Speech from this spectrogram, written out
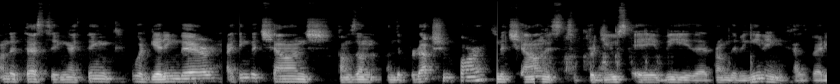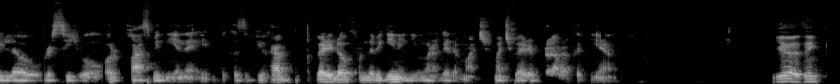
on the testing. I think we're getting there. I think the challenge comes on, on the production part. The challenge is to produce AAV that from the beginning has very low residual or plasmid DNA. Because if you have very low from the beginning, you want to get a much, much better product at the end. Yeah, I think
